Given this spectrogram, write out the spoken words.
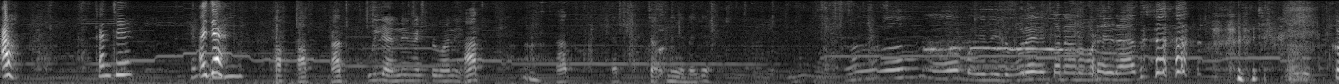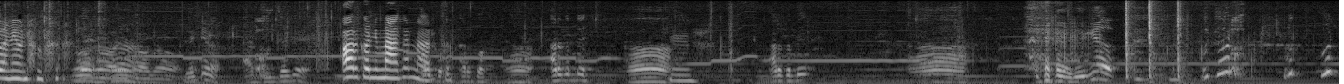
आऊ कान्छे आइज हात हात उहिले हान्ने मेस्तो भने हात हात हात चाट्ने होइन क्या बहिनी त पुरै कनाउनु पठाइरहेको कन्याउन देख्यो हात दिन्छ क्या अर्को नि माग न अर्को। अर्को अर्को। दे. अर्को दे। अँ। देख्यो। उठ, उठ, उठ, उठ,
